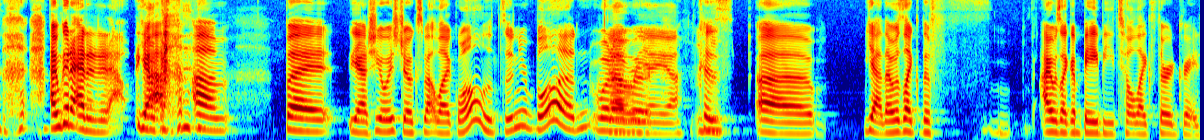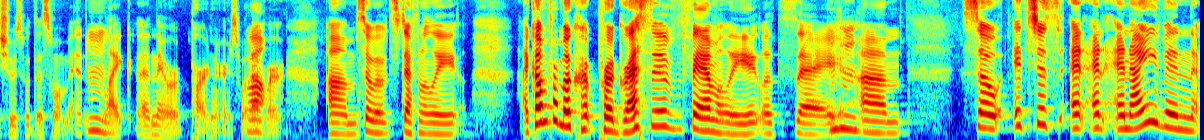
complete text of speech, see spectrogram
I'm gonna edit it out. Yeah. um, but yeah, she always jokes about like, well, it's in your blood, whatever. Oh, yeah, yeah. Because uh, yeah, that was like the. F- I was like a baby till like third grade. She was with this woman, like, and they were partners, Mm. Wow. whatever. Um, so it's definitely. I come from a cr- progressive family, let's say. Mm-hmm. Um, so it's just and and and I even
